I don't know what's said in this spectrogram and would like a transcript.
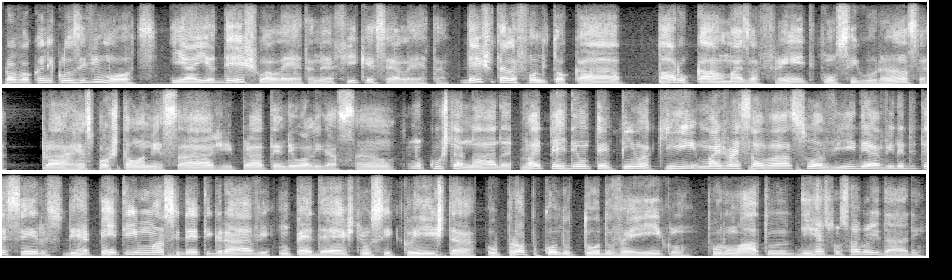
provocando inclusive mortes. E aí eu deixo o alerta, né? Fica esse alerta. Deixa o telefone tocar, para o carro mais à frente, com segurança, para respostar uma mensagem, para atender uma ligação. Não custa nada. Vai perder um tempinho aqui, mas vai salvar a sua vida e a vida de terceiros. De repente, um acidente grave, um pedestre, um ciclista, o próprio condutor do veículo, por um ato de responsabilidade.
